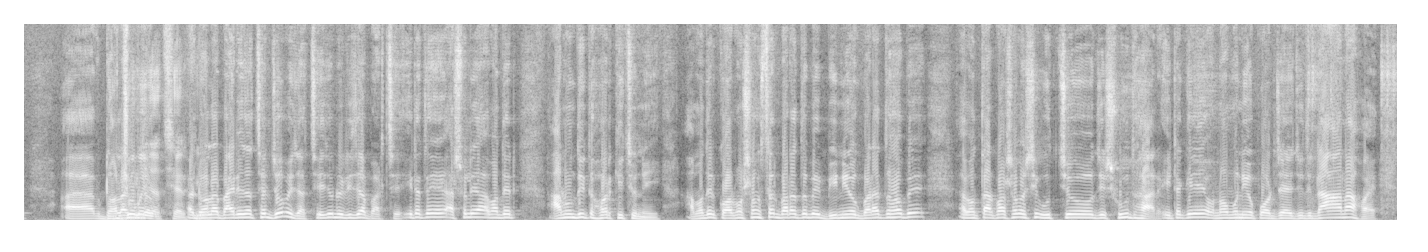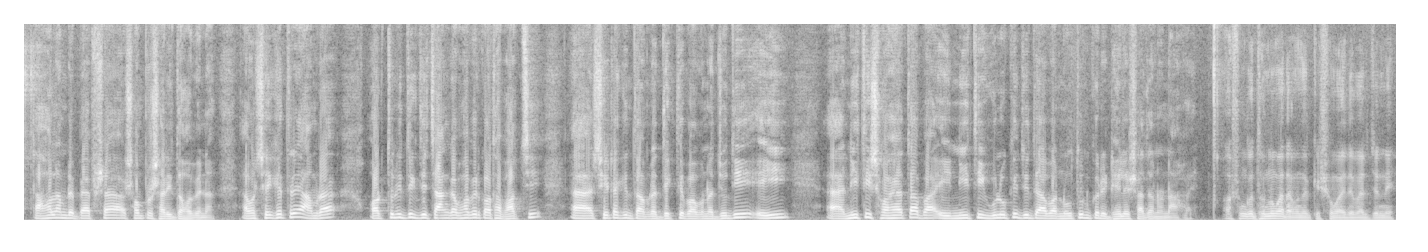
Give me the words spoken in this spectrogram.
ডলার জমে যাচ্ছে আর ডলার বাইরে যাচ্ছে জমে যাচ্ছে এই জন্য রিজার্ভ বাড়ছে। এটাতে আসলে আমাদের আনন্দিত হওয়ার কিছু নেই। আমাদের কর্মসংস্থান বাড়াতে হবে বিনিয়োগ বাড়াতে হবে এবং তার পাশাপাশি উচ্চ যে সুদ হার এটাকে নমনীয় পর্যায়ে যদি না আনা হয় তাহলে আমরা ব্যবসা সম্প্রসারিত হবে না। এবং সেই ক্ষেত্রে আমরা অর্থনৈতিক যে চাঙ্গা ভাবের কথা ভাবছি সেটা কিন্তু আমরা দেখতে পাবো না। যদি এই নীতি সহায়তা বা এই নীতিগুলোকে যদি আবার নতুন করে ঢেলে সাজানো না হয়। অসংখ্য ধন্যবাদ আমাদেরকে সময় দেওয়ার জন্য।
